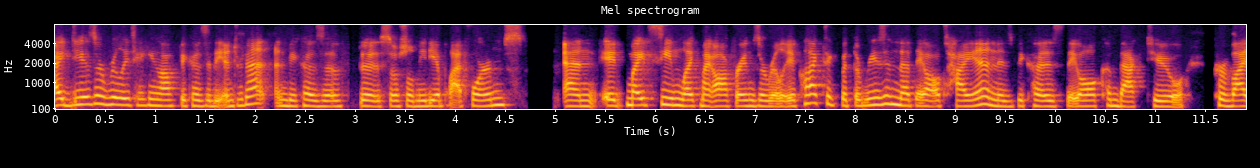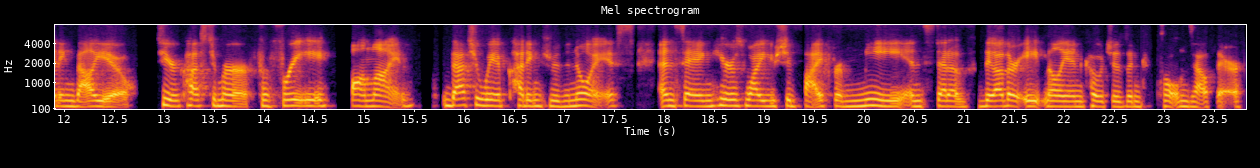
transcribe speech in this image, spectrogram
ideas are really taking off because of the internet and because of the social media platforms. And it might seem like my offerings are really eclectic, but the reason that they all tie in is because they all come back to providing value to your customer for free online. That's your way of cutting through the noise and saying, here's why you should buy from me instead of the other 8 million coaches and consultants out there.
